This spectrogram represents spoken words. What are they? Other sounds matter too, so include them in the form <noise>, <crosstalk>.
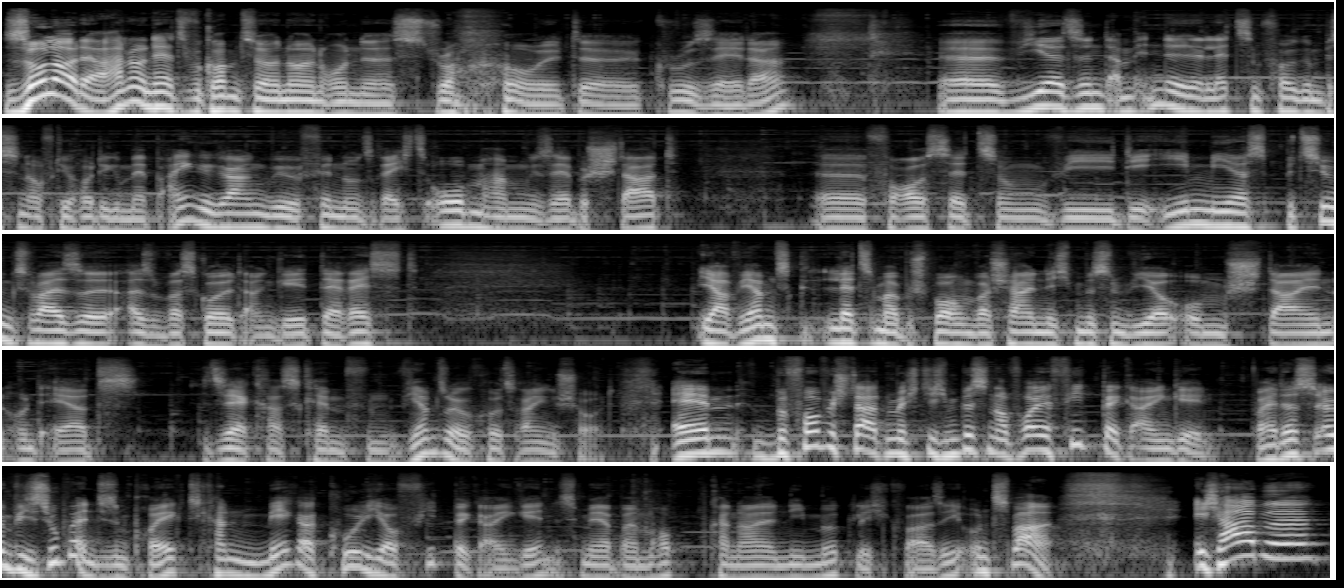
So Leute, hallo und herzlich willkommen zur neuen Runde Stronghold äh, Crusader. Äh, wir sind am Ende der letzten Folge ein bisschen auf die heutige Map eingegangen. Wir befinden uns rechts oben, haben dieselbe Startvoraussetzungen äh, wie die Emirs, beziehungsweise, also was Gold angeht, der Rest. Ja, wir haben es letztes Mal besprochen, wahrscheinlich müssen wir um Stein und Erz sehr krass kämpfen. Wir haben sogar kurz reingeschaut. Ähm, bevor wir starten, möchte ich ein bisschen auf euer Feedback eingehen. Weil das ist irgendwie super in diesem Projekt. Ich kann mega cool hier auf Feedback eingehen. Ist mir ja beim Hauptkanal nie möglich quasi. Und zwar, ich habe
